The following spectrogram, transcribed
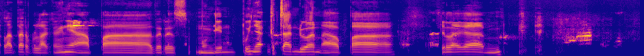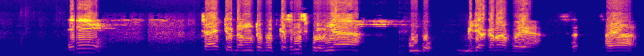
latar belakangnya apa, terus mungkin punya kecanduan apa. Silakan. Ini saya diundang untuk podcast ini sebelumnya untuk bicarakan apa ya? Saya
